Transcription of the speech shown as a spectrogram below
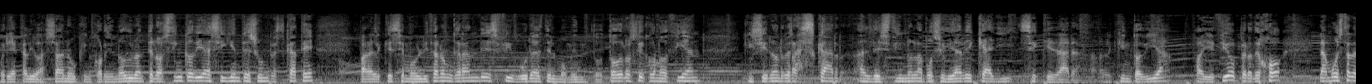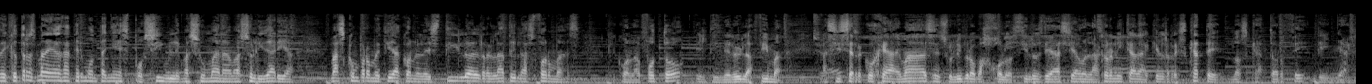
Oria Calibasanu, quien coordinó durante los cinco días siguientes un rescate para el que se movilizaron grandes figuras del momento. Todos los que conocían quisieron rascar al destino la posibilidad de que allí se quedara. Al quinto día falleció, pero dejó la muestra de que otras maneras de hacer montaña es posible, más humana, más solidaria, más comprometida con el estilo, el relato y las formas, que con la foto, el dinero y la cima. Así se recoge además en su libro Bajo los cielos de Asia o en la crónica de aquel rescate, Los 14 de Iñaki.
